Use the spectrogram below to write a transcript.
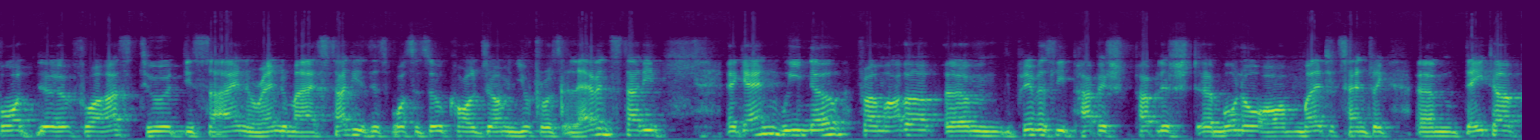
for, uh, for us to design a randomized study. This was the so-called German Uterus 11 study. Again, we know from other um, previously published, published uh, mono or multicentric um, data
